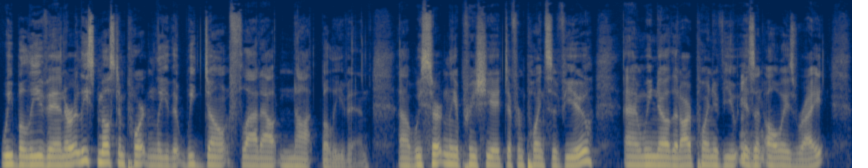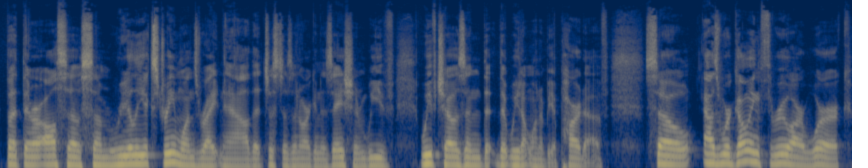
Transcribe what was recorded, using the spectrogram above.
we believe in, or at least most importantly, that we don't flat out not believe in. Uh, we certainly appreciate different points of view, and we know that our point of view isn't always right, but there are also some really extreme ones right now that just as an organization we've we've chosen that, that we don't want to be a part of. So as we're going through our work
